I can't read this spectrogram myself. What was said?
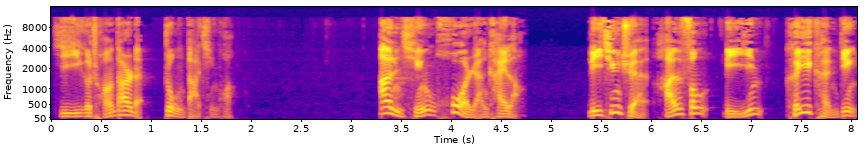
及一个床单的重大情况。案情豁然开朗，李清选、韩峰、李英可以肯定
